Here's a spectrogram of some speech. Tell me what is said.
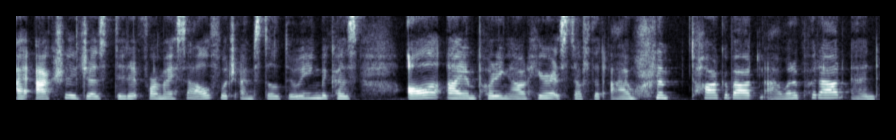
I actually just did it for myself, which I'm still doing because all I am putting out here is stuff that I want to talk about and I want to put out, and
